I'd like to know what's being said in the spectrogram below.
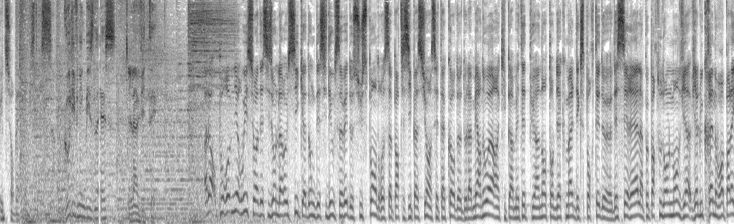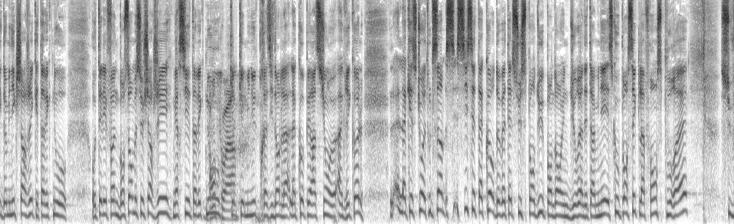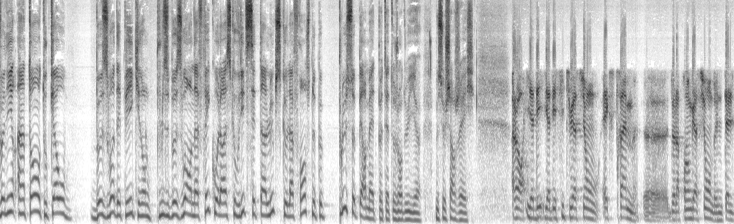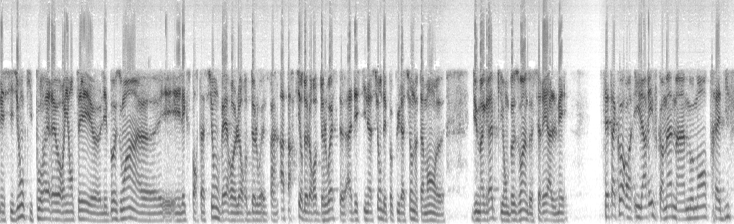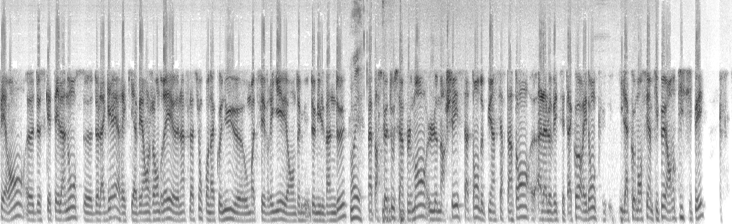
suite sur BFM Business. Good Evening Business, l'invité. Alors, pour revenir, oui, sur la décision de la Russie qui a donc décidé, vous savez, de suspendre sa participation à cet accord de, la mer Noire hein, qui permettait depuis un an, tant bien que mal, d'exporter des céréales un peu partout dans le monde via, via l'Ukraine. On va en parler avec Dominique Chargé qui est avec nous au, téléphone. Bonsoir, monsieur Chargé. Merci d'être avec nous. Bonsoir. Quelques minutes, président de la, coopération euh, agricole. La, question est toute simple. Si, si cet accord devait être suspendu pendant une durée indéterminée, est-ce que vous pensez que la France pourrait subvenir un temps, en tout cas, au besoin des pays qui en ont le plus besoin en Afrique Ou alors est-ce que vous dites c'est un luxe que la France ne peut plus se permettre peut-être aujourd'hui, euh, Monsieur Chargé? Alors, il y, a des, situations extrêmes euh, de la prolongation d'une telle décision qui pourraient réorienter euh, les besoins et, l'exportation vers l'Europe de l'Ouest, à partir de l'Europe de l'Ouest, à destination des populations, notamment du Maghreb, qui ont besoin de céréales. Mais cet accord, il arrive quand même à un moment très différent euh, de ce qu'était l'annonce euh, de la guerre et qui avait engendré euh, l'inflation qu'on a connue au mois de février en 2022. Oui. Parce que tout simplement, le marché s'attend depuis un certain temps à la levée de cet accord et donc il a commencé un petit peu à anticiper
